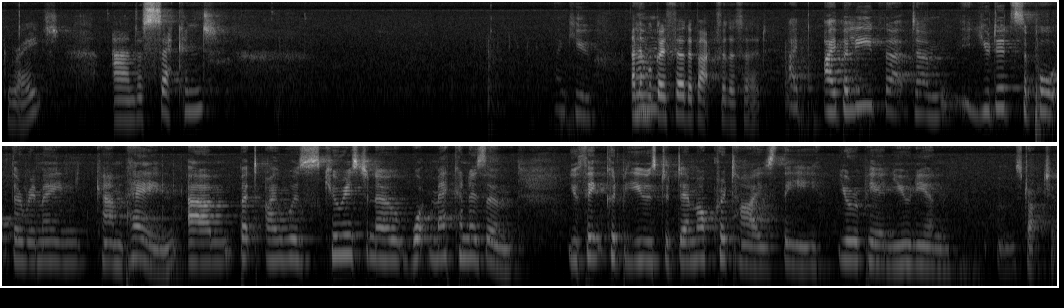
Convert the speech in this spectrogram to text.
Great. And a second. Thank you. And then um, we'll go further back for the third. I, I believe that um, you did support the Remain campaign, um, but I was curious to know what mechanism you think could be used to democratize the European Union structure.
